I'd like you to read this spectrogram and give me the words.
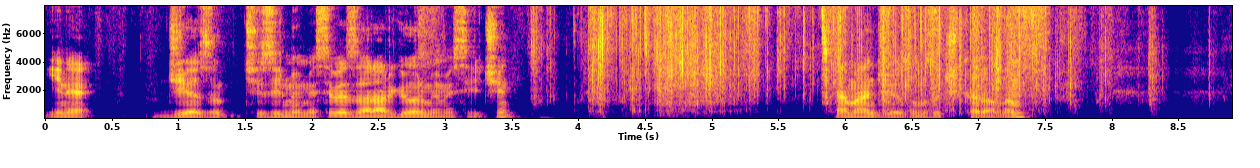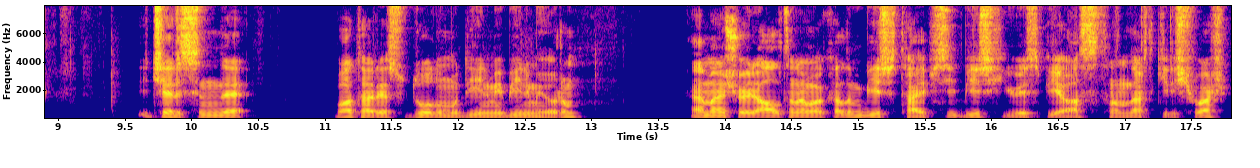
Yine cihazın çizilmemesi ve zarar görmemesi için. Hemen cihazımızı çıkaralım. İçerisinde bataryası dolu mu değil mi bilmiyorum. Hemen şöyle altına bakalım. Bir Type-C, bir USB-A standart giriş var.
